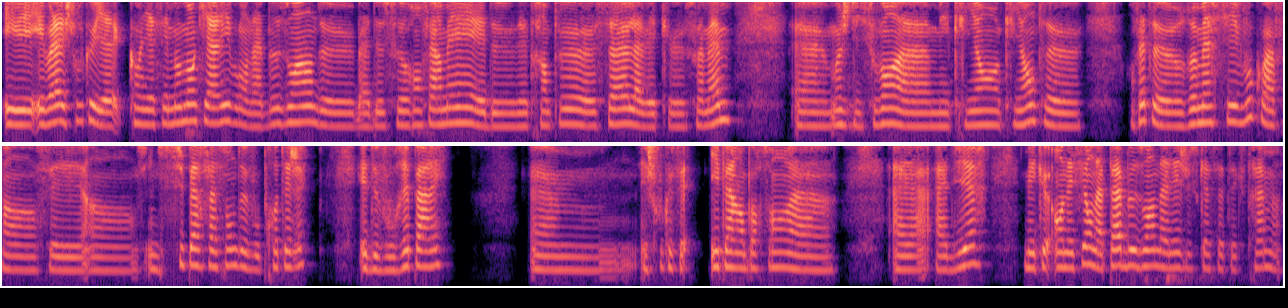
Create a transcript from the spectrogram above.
et, et voilà, je trouve que y a, quand il y a ces moments qui arrivent où on a besoin de, bah, de se renfermer et d'être un peu euh, seul avec euh, soi-même, euh, moi je dis souvent à mes clients clientes, euh, en fait, euh, remerciez-vous quoi. Enfin, c'est un, une super façon de vous protéger et de vous réparer. Et je trouve que c'est hyper important à, à, à dire, mais qu'en effet, on n'a pas besoin d'aller jusqu'à cet extrême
